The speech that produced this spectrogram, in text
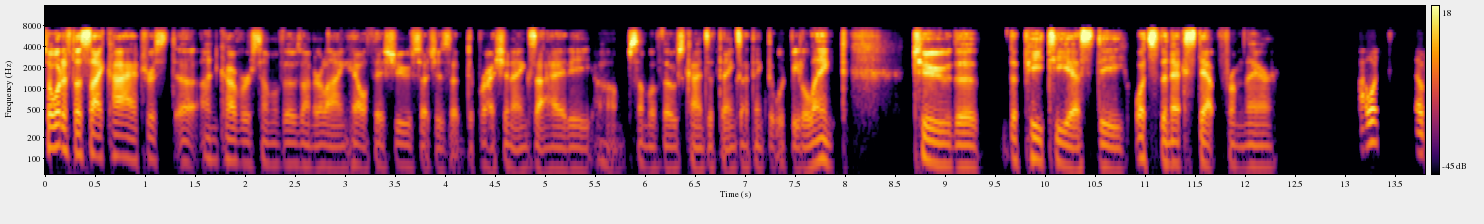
So, what if the psychiatrist uh, uncovers some of those underlying health issues, such as depression, anxiety, um, some of those kinds of things? I think that would be linked to the the PTSD. What's the next step from there? I would. The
